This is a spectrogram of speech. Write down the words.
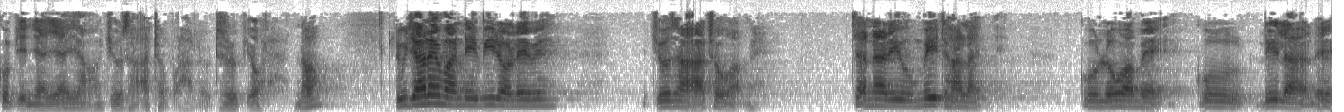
ကိုယ်ပညာရရအောင်ကြိုးစားအထောက်ပါလို့သူတို့ပြောတာနော်လူကြားထဲမှာနေပြီးတော့လည်းပဲကြိုးစားအထောက်ရမယ်ကျန်တာတွေကိုမေ့ထားလိုက် ကိုလုံးရမယ်ကိုလေးလာတဲ့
